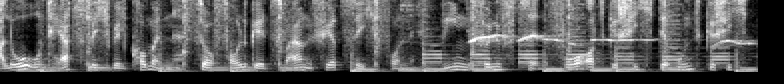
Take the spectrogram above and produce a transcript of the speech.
Hallo und herzlich willkommen zur Folge 42 von Wien 15 Vorortgeschichte und Geschichten.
